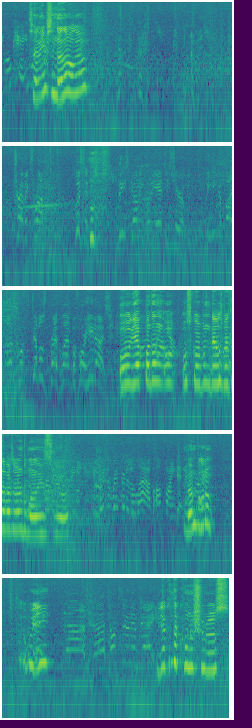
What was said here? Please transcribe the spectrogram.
You okay? Sen iyi misin? Neler oluyor? Traffic's rough. Listen, Lee's gunning for the anti-serum. We need to find Oscorp's Devil's Breath lab before he does. O yapmadan o Oscorp'un Deus Breath laboratuvarını bulmalıyız diyor. Ben bulurum. Bu iyi. Yakında konuşuruz.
